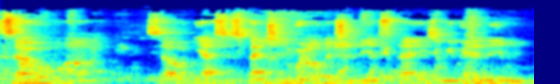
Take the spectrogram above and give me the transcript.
so, um, so, yeah, suspension world. there should be a space. We, we didn't even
